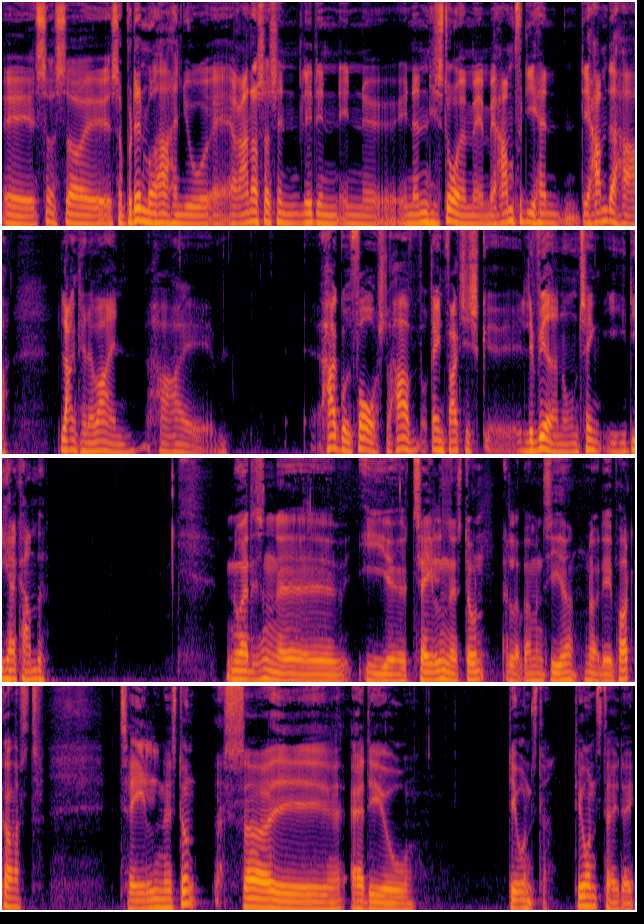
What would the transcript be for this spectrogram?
Øh, så, så, øh, så på den måde har han jo, Randers også en, lidt en, en, en anden historie med, med ham, fordi han, det er ham, der har langt hen ad vejen har, har gået forrest og har rent faktisk leveret nogle ting i de her kampe. Nu er det sådan øh, i talende stund, eller hvad man siger, når det er podcast, talende stund, så øh, er det jo, det er onsdag. Det er onsdag i dag.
